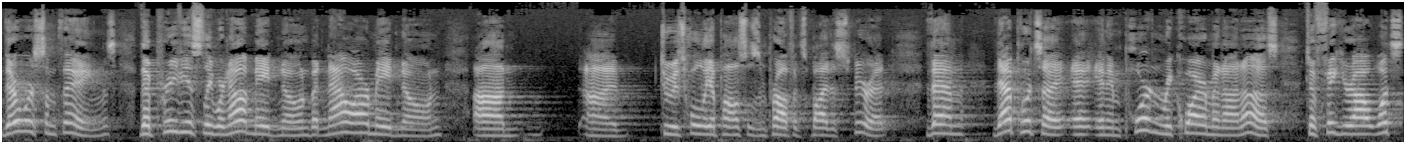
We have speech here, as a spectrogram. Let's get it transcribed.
there were some things that previously were not made known, but now are made known um, uh, to his holy apostles and prophets by the Spirit, then that puts a, a, an important requirement on us to figure out what's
